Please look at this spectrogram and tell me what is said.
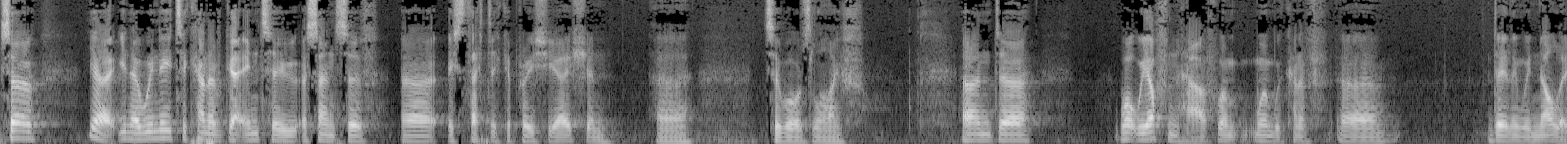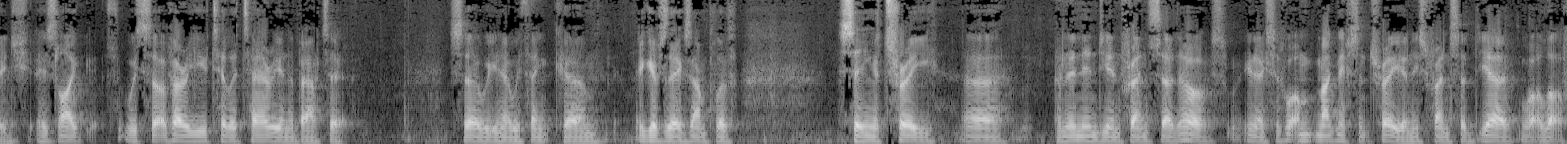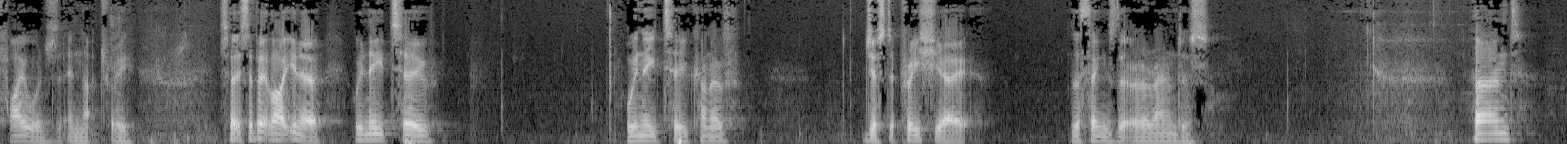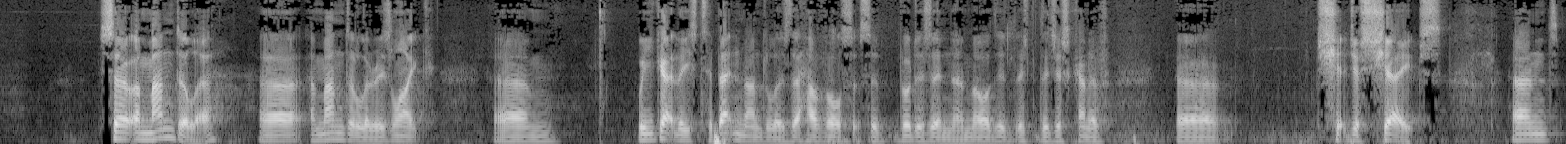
So yeah, you know we need to kind of get into a sense of uh, aesthetic appreciation uh, towards life. And uh, what we often have when, when we're kind of uh, dealing with knowledge is like we're sort of very utilitarian about it. So, you know, we think, um, it gives the example of seeing a tree. Uh, and an Indian friend said, "Oh, you know," he says, "What a magnificent tree!" And his friend said, "Yeah, what a lot of firewood's in that tree." So it's a bit like, you know, we need to we need to kind of just appreciate the things that are around us. And so a mandala, uh, a mandala is like, um, well, you get these Tibetan mandalas that have all sorts of Buddhas in them, or they're, they're just kind of uh, sh- just shapes. And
